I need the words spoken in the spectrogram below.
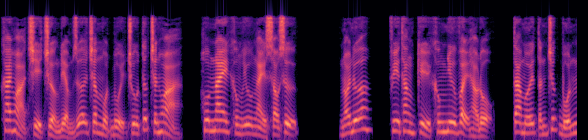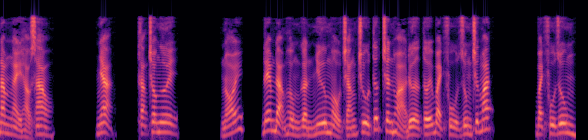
khai hỏa chỉ trưởng điểm giữa chân một bụi chu tước chân hỏa, hôm nay không ưu ngày sau sự. Nói nữa, phi thăng kỳ không như vậy hảo độ, ta mới tấn chức 4 năm ngày hảo sao. Nhạ, tặng cho ngươi. Nói, đem đạm hồng gần như màu trắng chu tước chân hỏa đưa tới Bạch Phù Dung trước mắt. Bạch Phù Dung.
